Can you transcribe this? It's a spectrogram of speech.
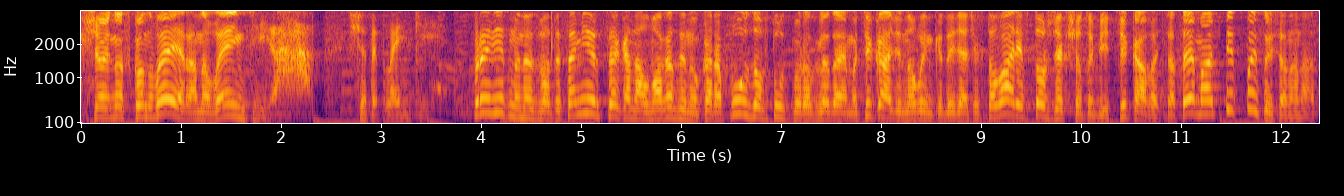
Щойно з конвеєра новенький, а, ще тепленький. Привіт, мене звати Самір. Це канал магазину Карапузов. Тут ми розглядаємо цікаві новинки дитячих товарів. Тож, якщо тобі цікава ця тема, підписуйся на нас.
